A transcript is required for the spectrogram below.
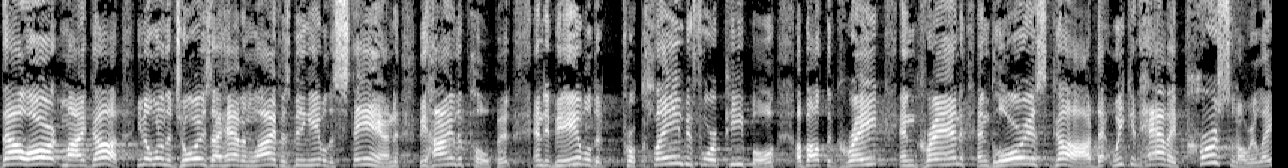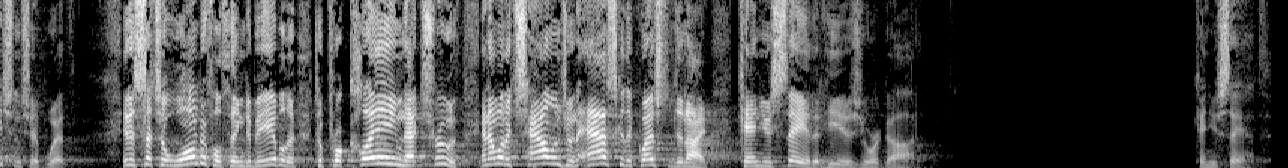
Thou art my God. You know, one of the joys I have in life is being able to stand behind the pulpit and to be able to proclaim before people about the great and grand and glorious God that we can have a personal relationship with. It is such a wonderful thing to be able to, to proclaim that truth. And I want to challenge you and ask you the question tonight Can you say that He is your God? Can you say it?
